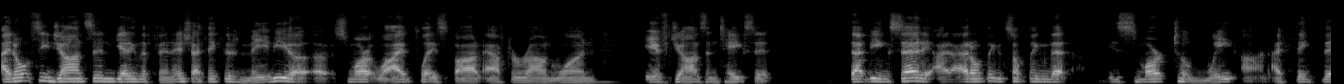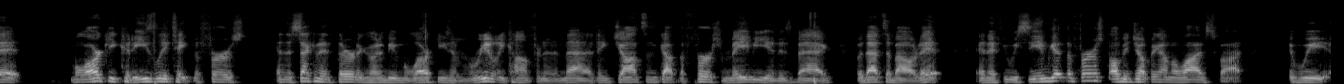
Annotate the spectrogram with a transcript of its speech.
I don't see Johnson getting the finish. I think there's maybe a, a smart live play spot after round one if Johnson takes it. That being said, I, I don't think it's something that is smart to wait on. I think that Mullarkey could easily take the first, and the second and third are going to be Mullarkey's. I'm really confident in that. I think Johnson's got the first maybe in his bag, but that's about it. And if we see him get the first, I'll be jumping on the live spot. If we,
